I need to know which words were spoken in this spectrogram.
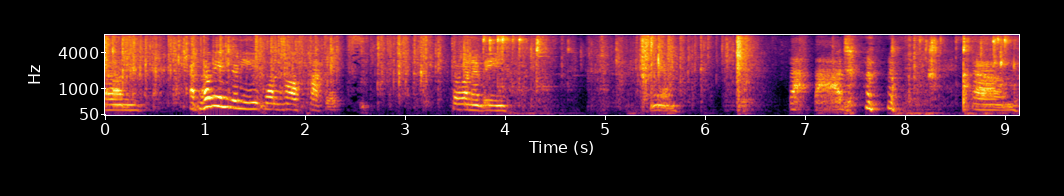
Um, I'm probably only going to use one half packets. Don't want to be, that bad. um,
